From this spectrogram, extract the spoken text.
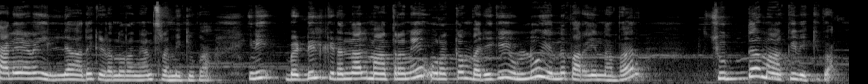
തലയണ ഇല്ലാതെ കിടന്നുറങ്ങാൻ ശ്രമിക്കുക. ഇനി ബെഡിൽ കിടന്നാൽ മാത്രമേ ഉറക്കം വരികയുള്ളൂ എന്ന് പറയുന്നവർ ശുദ്ധമാക്കി വെക്കുക.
